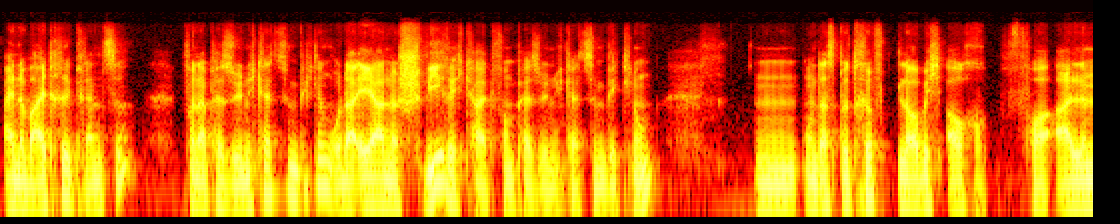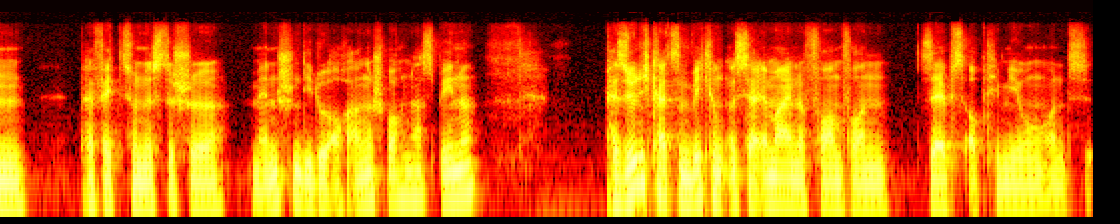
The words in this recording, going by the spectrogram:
eine weitere Grenze von der Persönlichkeitsentwicklung oder eher eine Schwierigkeit von Persönlichkeitsentwicklung und das betrifft, glaube ich, auch vor allem perfektionistische Menschen, die du auch angesprochen hast, Bene. Persönlichkeitsentwicklung ist ja immer eine Form von Selbstoptimierung und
